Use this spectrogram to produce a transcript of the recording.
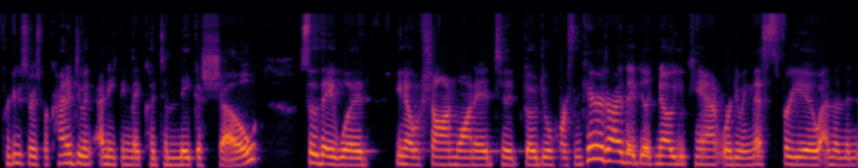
producers were kind of doing anything they could to make a show so they would you know if shawn wanted to go do a horse and carriage ride they'd be like no you can't we're doing this for you and then the,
